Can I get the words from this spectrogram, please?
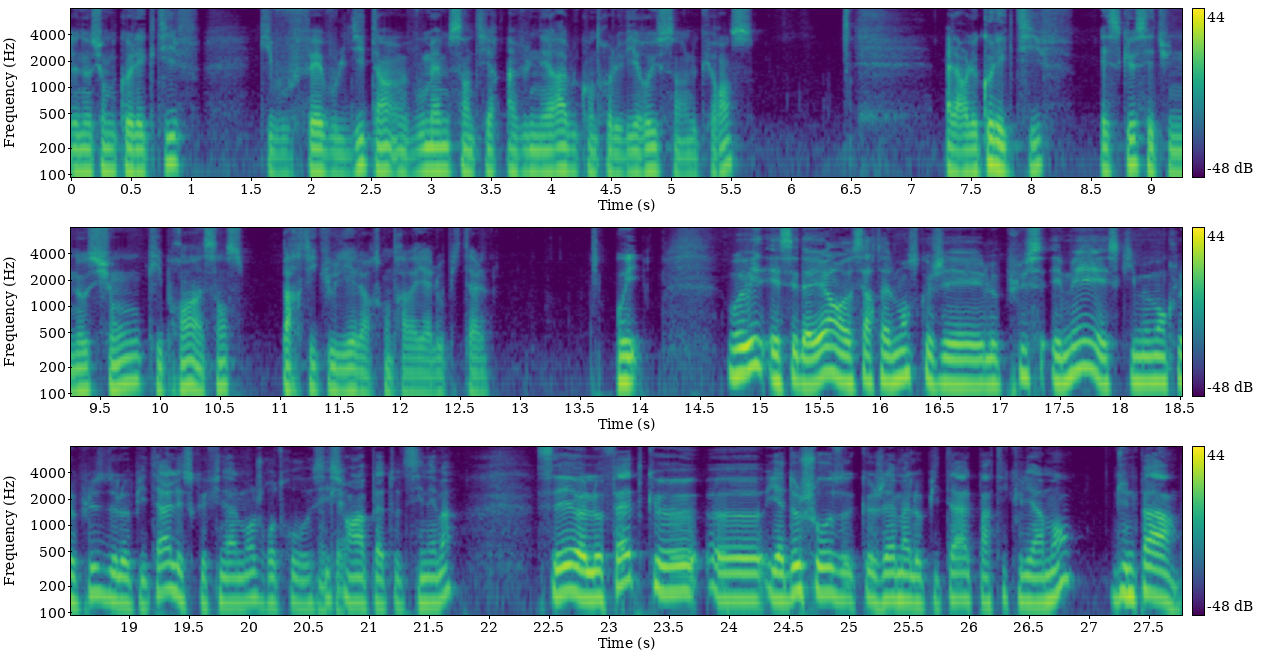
de, notion de collectif qui vous fait, vous le dites, hein, vous-même sentir invulnérable contre le virus, en l'occurrence. Alors le collectif, est-ce que c'est une notion qui prend un sens particulier lorsqu'on travaille à l'hôpital? Oui, oui, et c'est d'ailleurs euh, certainement ce que j'ai le plus aimé et ce qui me manque le plus de l'hôpital et ce que finalement je retrouve aussi sur un plateau de cinéma. C'est euh, le fait que euh, il y a deux choses que j'aime à l'hôpital particulièrement. D'une part,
